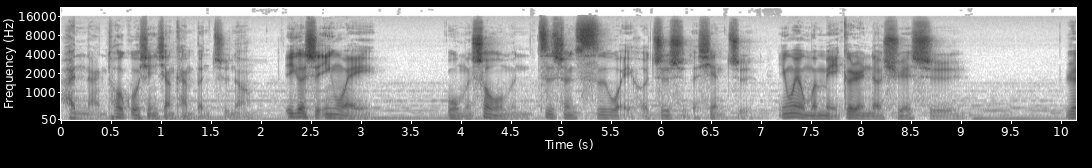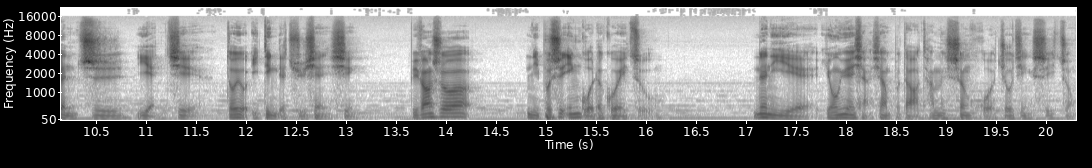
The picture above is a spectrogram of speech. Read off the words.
很难透过现象看本质呢？一个是因为我们受我们自身思维和知识的限制，因为我们每个人的学识、认知、眼界都有一定的局限性。比方说，你不是英国的贵族。那你也永远想象不到他们生活究竟是一种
